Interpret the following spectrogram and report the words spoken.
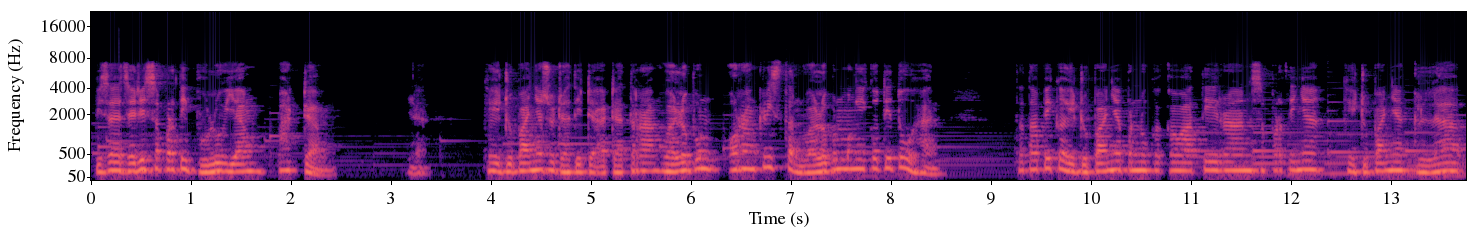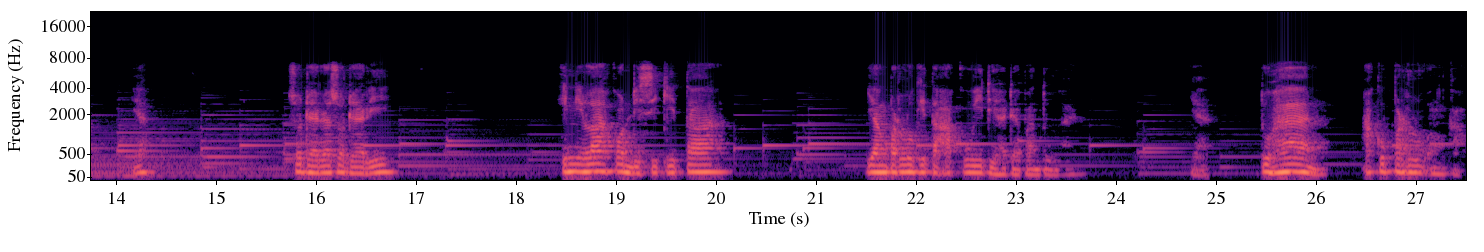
bisa jadi seperti bulu yang padam. Ya. Kehidupannya sudah tidak ada terang walaupun orang Kristen, walaupun mengikuti Tuhan. Tetapi kehidupannya penuh kekhawatiran, sepertinya kehidupannya gelap, ya. Saudara-saudari, inilah kondisi kita yang perlu kita akui di hadapan Tuhan. Ya. Tuhan, aku perlu Engkau.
